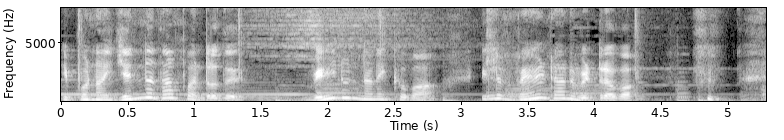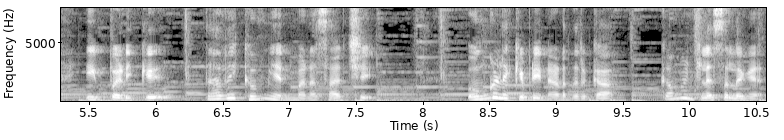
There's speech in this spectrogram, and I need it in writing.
இப்போ நான் என்ன தான் பண்ணுறது வேணும்னு நினைக்கவா? இல்லை வேண்டான்னு விட்டுறவா? இப்படிக்கு தவிக்கும் என் மனசாட்சி. உங்களுக்கு இப்படி நடந்திருக்கா? கமெண்ட்ல சொல்லுங்க.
